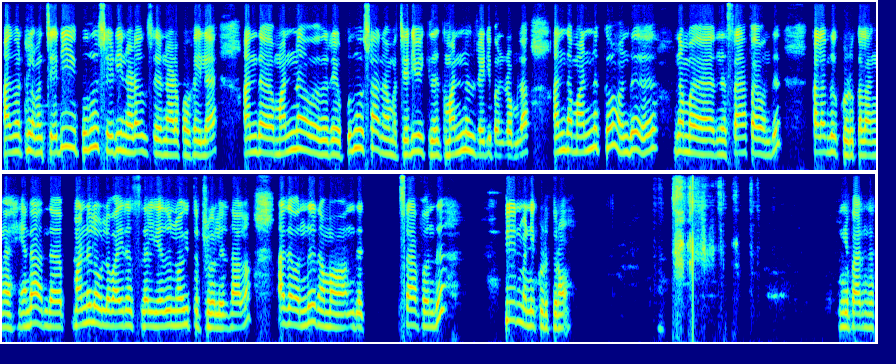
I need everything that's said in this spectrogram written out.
அது மட்டும் இல்லாமல் செடி புது செடி நடவு செ- நட போகையில அந்த மண்ணை புதுசா நம்ம செடி வைக்கிறதுக்கு மண்ணு ரெடி பண்றோம்ல அந்த மண்ணுக்கும் வந்து நம்ம இந்த சாஃபை வந்து கலந்து கொடுக்கலாங்க. ஏன்னா அந்த மண்ணுல உள்ள வைரஸ்கள் எதுவும் நோய் தொற்றுகள் இருந்தாலும் அதை வந்து நம்ம இந்த சாஃப் வந்து க்ளீன் பண்ணி கொடுத்துரும். இங்க பாருங்க.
